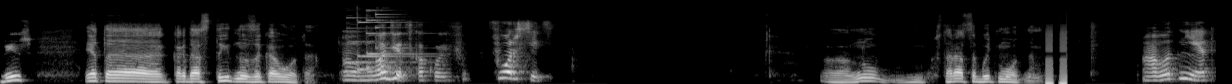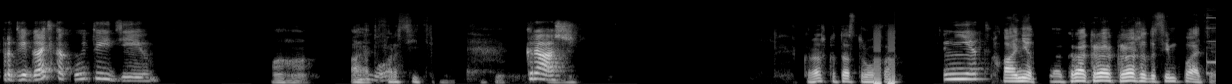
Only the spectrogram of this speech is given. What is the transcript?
Кринж – это когда стыдно за кого-то. О, молодец какой. Форсить. Э, ну, стараться быть модным. А вот нет, продвигать какую-то идею. Ага. А, вот. это форсить. Краш. Краш – катастрофа. Нет. А, нет, кра кра краш – это симпатия.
